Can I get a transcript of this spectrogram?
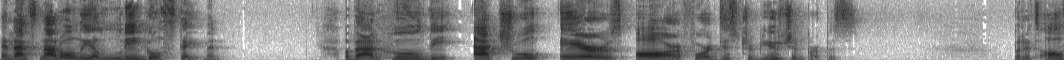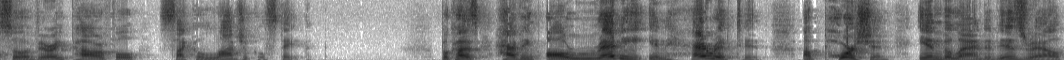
And that's not only a legal statement about who the actual heirs are for distribution purpose, but it's also a very powerful psychological statement. Because having already inherited a portion in the land of Israel,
